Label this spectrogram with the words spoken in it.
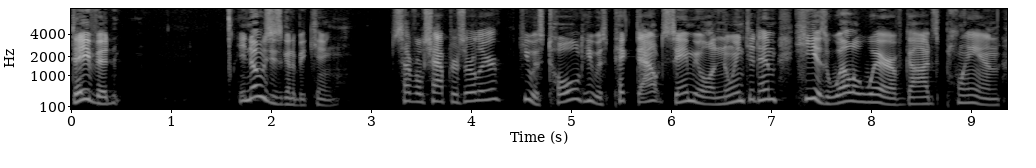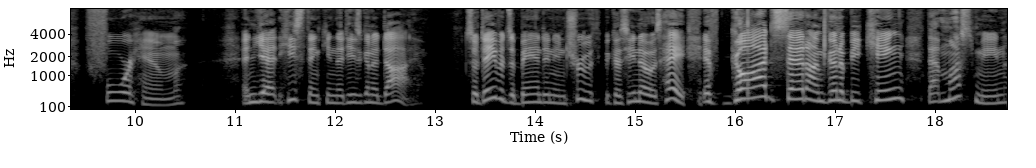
David, he knows he's going to be king several chapters earlier, he was told, he was picked out, Samuel anointed him. He is well aware of God's plan for him, and yet he's thinking that he's going to die. So David's abandoning truth because he knows, hey, if God said I'm going to be king, that must mean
